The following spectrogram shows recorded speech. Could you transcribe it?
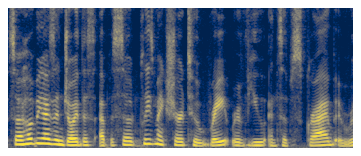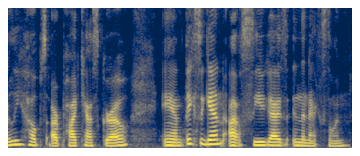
So I hope you guys enjoyed this episode. Please make sure to rate, review, and subscribe. It really helps our podcast grow. And thanks again. I'll see you guys in the next one.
